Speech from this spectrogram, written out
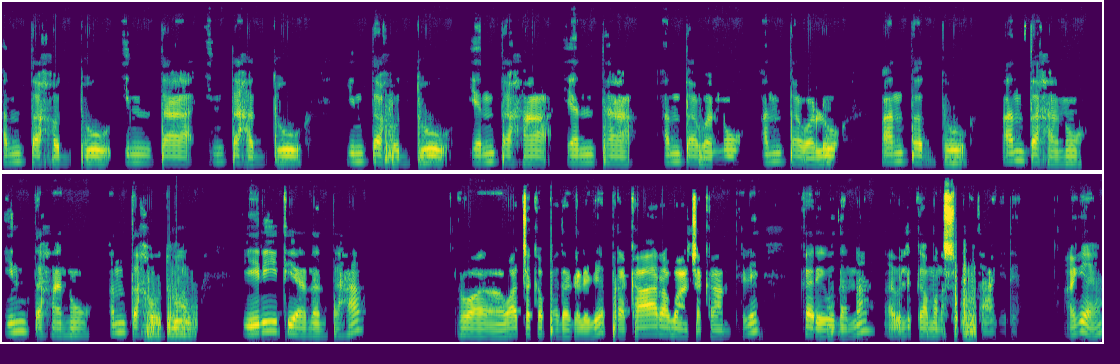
ಅಂತಹದ್ದು, ಇಂತ, ಇಂತಹದ್ದು ಇಂತಹದ್ದು, ಎಂತಹ, ಎಂಥ, ಅಂತವನು, ಅಂತವಳು ಅಂಥದ್ದು ಅಂತಹನು, ಇಂತಹನು ಅಂತಹದ್ದು ಈ ರೀತಿಯಾದಂತಹ ವಾಚಕ ಪದಗಳಿಗೆ ಪ್ರಕಾರವಾಚಕ ಅಂತೇಳಿ ಕರೆಯುವುದನ್ನ ನಾವಿಲ್ಲಿ ಗಮನಿಸಬಹುದಾಗಿದೆ. ಹಾಗೆ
